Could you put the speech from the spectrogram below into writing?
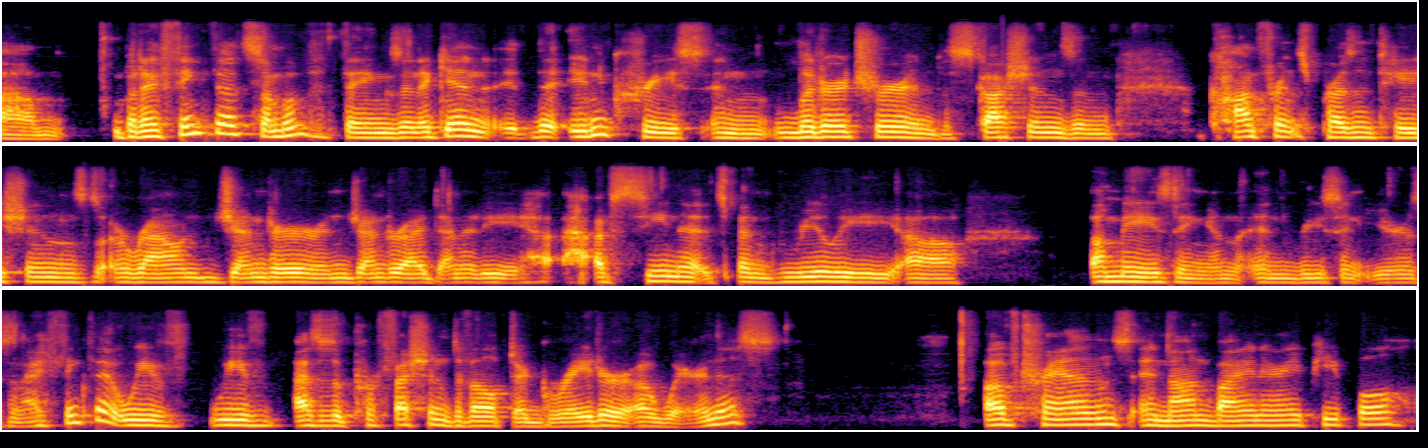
Um, but i think that some of the things and again the increase in literature and discussions and conference presentations around gender and gender identity i've seen it. It's been really uh, amazing in, in recent years. And i think that we've we've as a profession developed a greater awareness of trans and non-binary people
